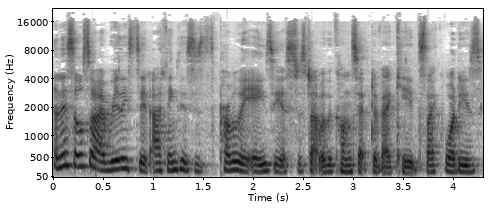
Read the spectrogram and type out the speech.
And this also, I really sit, I think this is probably easiest to start with the concept of our kids. Like, what is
